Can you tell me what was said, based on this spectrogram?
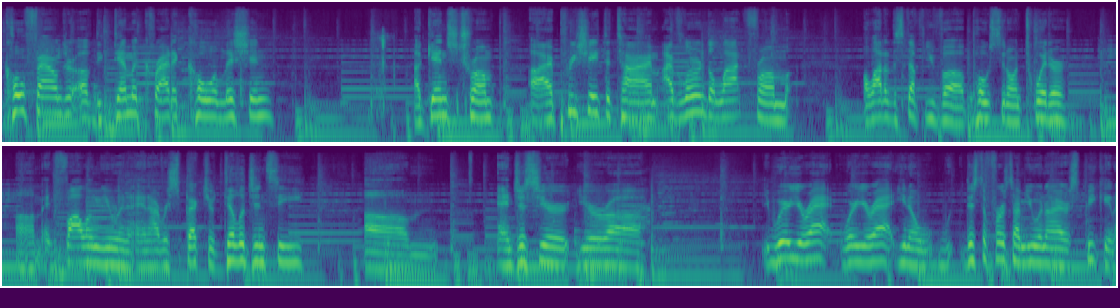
co founder of the Democratic Coalition against Trump. I appreciate the time. I've learned a lot from a lot of the stuff you've uh, posted on Twitter um, and following you, and, and, I respect your diligency um, and just your your uh, where you're at, where you're at. You know, this is the first time you and I are speaking.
